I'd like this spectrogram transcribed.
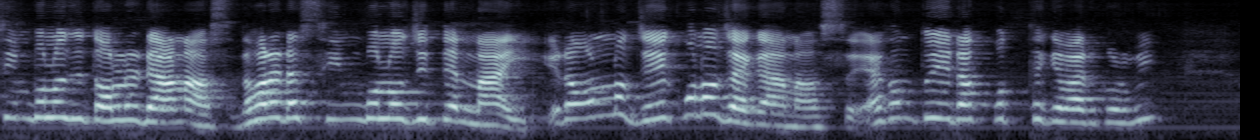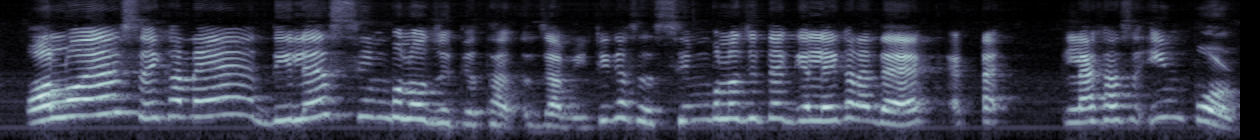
সিম্বলজিতে অলরেডি আনা আছে। ধর এটা সিম্বলজিতে নাই। এটা অন্য যে কোনো জায়গায় আনা আছে। এখন তুই এটা থেকে বার করবি? অলওয়েজ এখানে দিলে সিম্বলজিতে যাবি, ঠিক আছে? সিম্বলজিতে গেলে এখানে দেখ, একটা লেখা আছে ইম্পোর্ট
